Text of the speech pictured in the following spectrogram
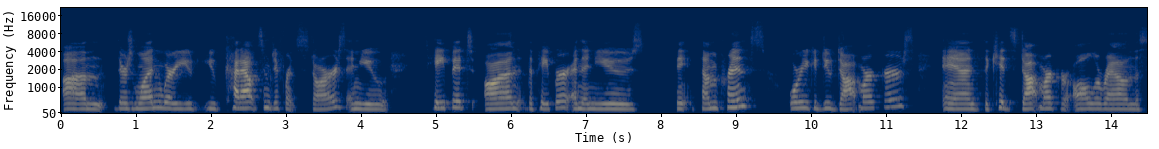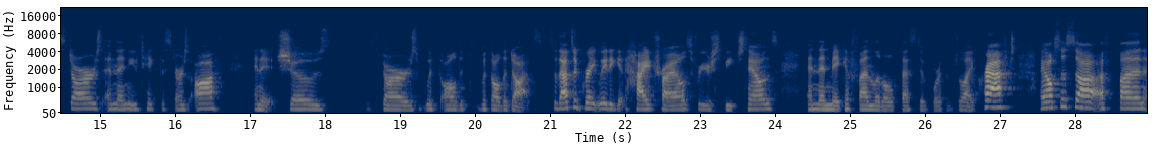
um, there's one where you you cut out some different stars and you tape it on the paper and then use th- thumbprints or you could do dot markers and the kids dot marker all around the stars and then you take the stars off and it shows the stars with all the with all the dots. So that's a great way to get high trials for your speech sounds and then make a fun little festive fourth of july craft. I also saw a fun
